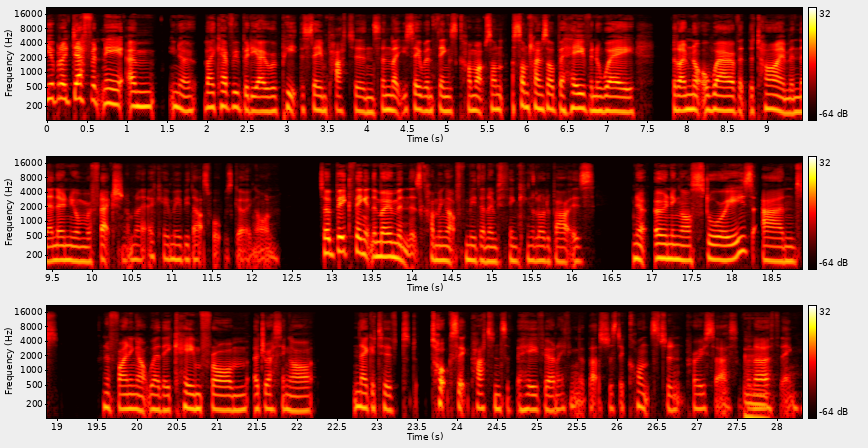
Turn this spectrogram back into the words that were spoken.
Yeah, but I definitely um, you know, like everybody, I repeat the same patterns. And like you say, when things come up, some, sometimes I'll behave in a way that I'm not aware of at the time. And then only on reflection, I'm like, okay, maybe that's what was going on. So a big thing at the moment that's coming up for me that I'm thinking a lot about is, you know, owning our stories and kind of finding out where they came from, addressing our negative, t- toxic patterns of behavior. And I think that that's just a constant process of mm. unearthing.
